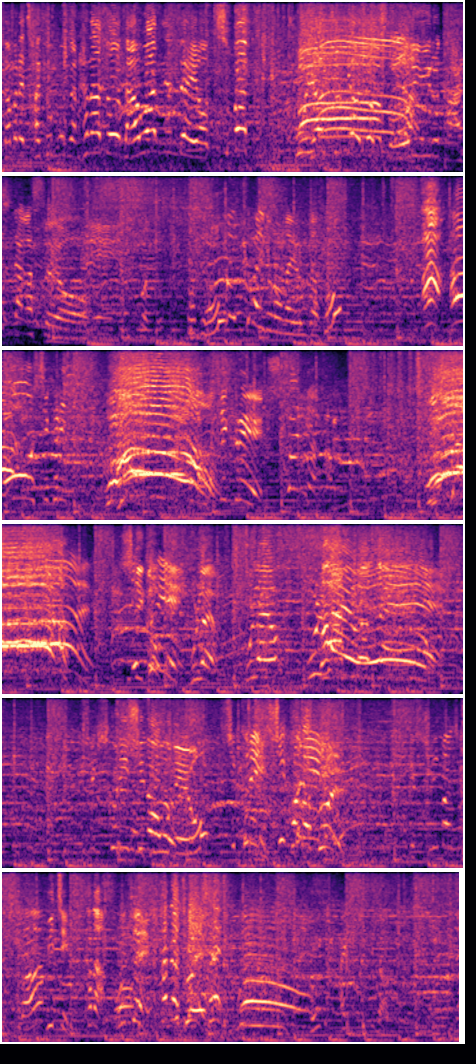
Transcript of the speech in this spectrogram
나만의 작은 공간 하나 더 나왔는데요 치밥 아, 보여주면서 머리 위로 다시 나갔어요. 자 스파이크가 일어나나 여기 가서 아! 오 시크릿 와! 시크릿 하나 둘. 근데 실반 선수가 위치 하나 오케이. 하나 둘셋. 와. 여기 다 있습니다. 네.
